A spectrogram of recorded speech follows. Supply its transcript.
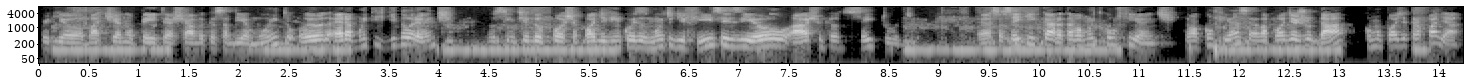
porque eu batia no peito e achava que eu sabia muito, ou eu era muito ignorante, no sentido, poxa, pode vir coisas muito difíceis e eu acho que eu sei tudo. Eu só sei que, cara, eu tava muito confiante. Então a confiança, ela pode ajudar, como pode atrapalhar.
